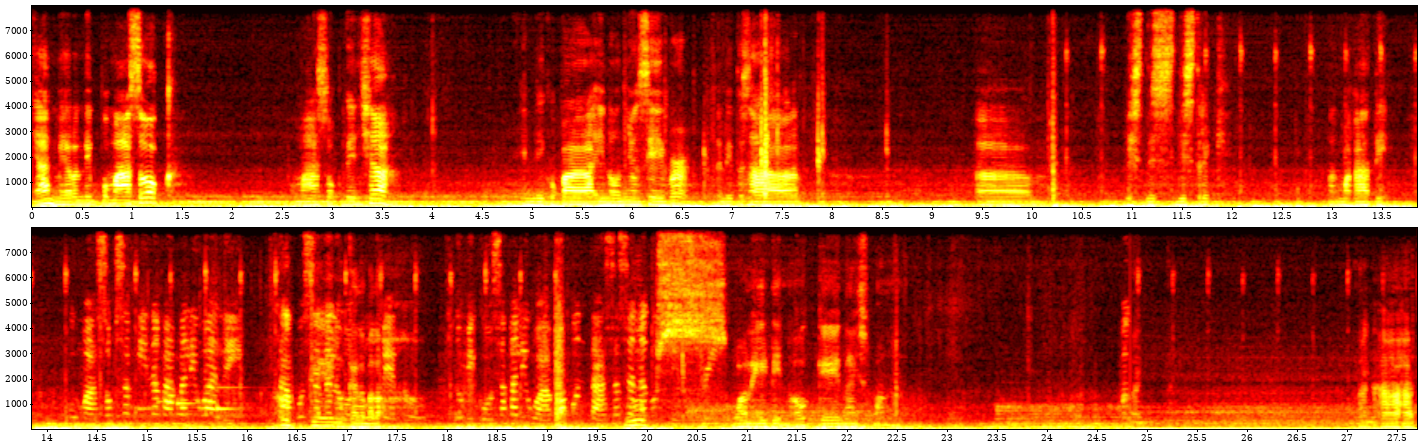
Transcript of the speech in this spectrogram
yan meron din pumasok pumasok din siya hindi ko pa in-on yung saver nandito sa um, Business District ng Makati Pumasok sa pinakakaliwa lane, tapos sa Okay, to? 20 metro. Lumiko sa kaliwa papunta sa San Agustin Street. Oops, 118. Okay, nice one. Nag naghahat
